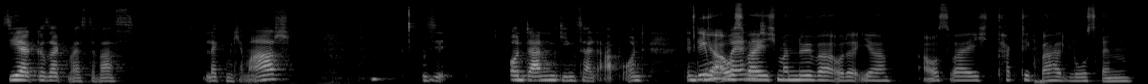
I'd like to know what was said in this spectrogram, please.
Sie hat gesagt, weißt du was, leck mich am Arsch. Sie, und dann ging es halt ab. Und in dem Ihr Moment. Ausweichmanöver oder ihr Ausweichtaktik war halt losrennen.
